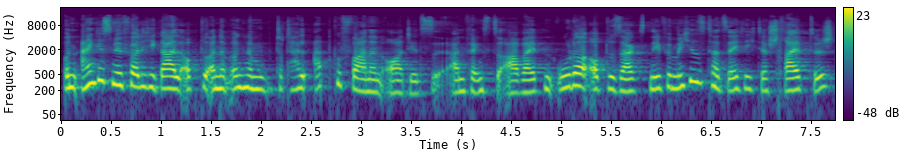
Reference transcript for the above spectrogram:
Und eigentlich ist mir völlig egal, ob du an einem, irgendeinem total abgefahrenen Ort jetzt anfängst zu arbeiten oder ob du sagst, nee, für mich ist es tatsächlich der Schreibtisch.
